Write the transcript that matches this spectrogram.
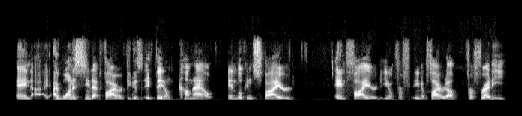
and I, I want to see that fire because if they don't come out and look inspired and fired, you know, for you know, fired up for Freddie,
